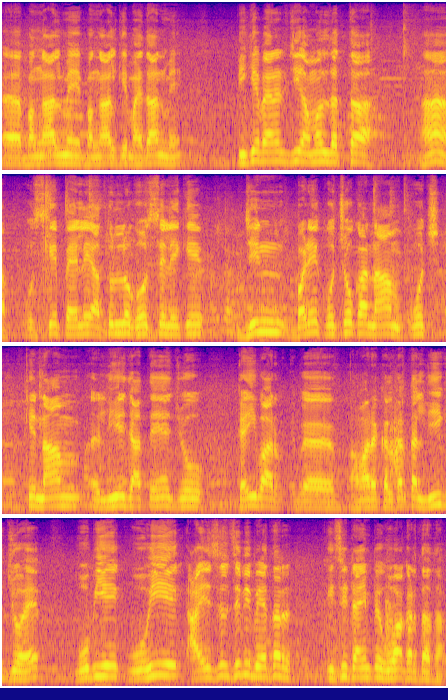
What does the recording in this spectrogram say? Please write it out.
बंगाल में, बंगाल के मैदान में। पी के बैनर्जी, अमल दत्ता हाँ उसके पहले अतुल्य घोष से लेके जिन बड़े कोचों का नाम, कोच के नाम लिए जाते हैं, जो कई बार हमारा कलकत्ता लीग जो है, वो भी एक वही एक आईएसएल से भी बेहतर किसी टाइम पे हुआ करता था।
